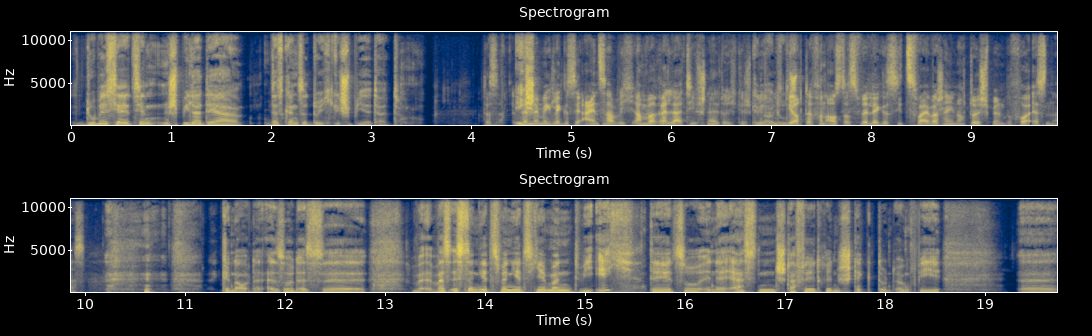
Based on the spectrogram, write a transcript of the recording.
du bist ja jetzt ein Spieler, der das Ganze durchgespielt hat. Das ich, Pandemic Legacy 1 hab ich, haben wir relativ schnell durchgespielt. Genau, und ich gehe auch davon aus, dass wir Legacy 2 wahrscheinlich noch durchspielen, bevor Essen ist. genau, also das, äh, was ist denn jetzt, wenn jetzt jemand wie ich, der jetzt so in der ersten Staffel drin steckt und irgendwie äh,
